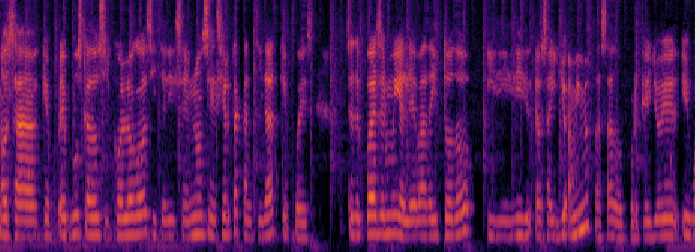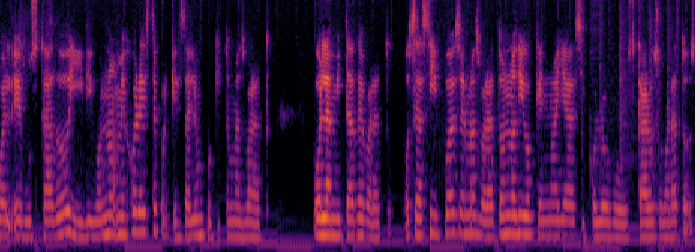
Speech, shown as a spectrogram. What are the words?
o sea, que he buscado psicólogos y te dicen, no sé, cierta cantidad que pues se te puede hacer muy elevada y todo. Y, o sea, yo, a mí me ha pasado porque yo igual he buscado y digo, no, mejor este porque sale un poquito más barato o la mitad de barato. O sea, sí puede ser más barato. No digo que no haya psicólogos caros o baratos,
